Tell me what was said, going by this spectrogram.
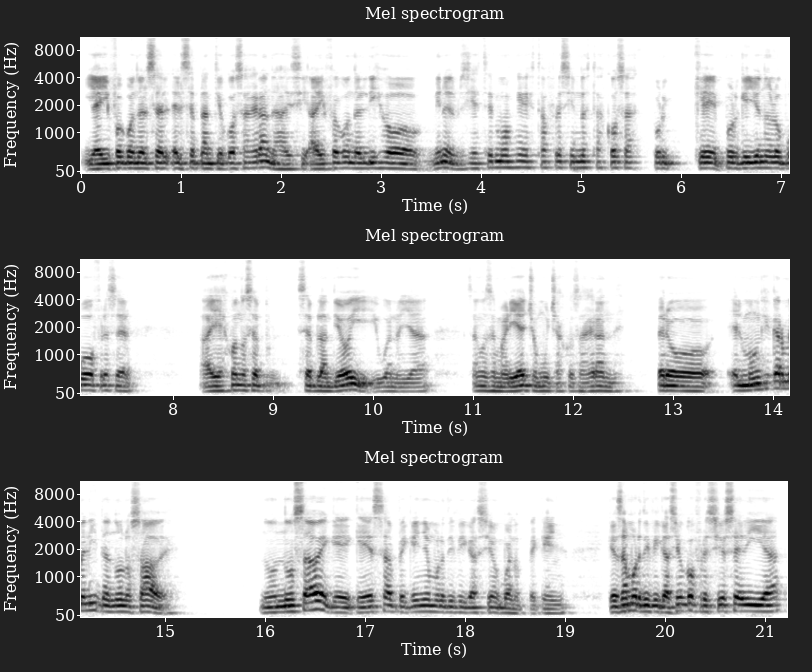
Y ahí fue cuando él se, él se planteó cosas grandes. Ahí, fue cuando él dijo, mire, si este monje está ofreciendo estas cosas, ¿por qué, ¿por qué yo no lo puedo ofrecer? Ahí es cuando se, se planteó y, bueno, ya San José María ha hecho muchas cosas grandes. Pero el monje carmelita no lo sabe. No, no sabe que, que esa pequeña mortificación, bueno, pequeña, que esa mortificación que ofreció ese día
